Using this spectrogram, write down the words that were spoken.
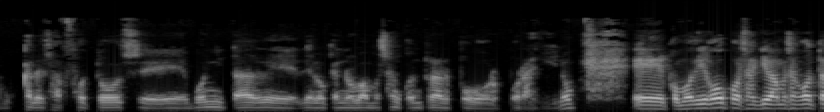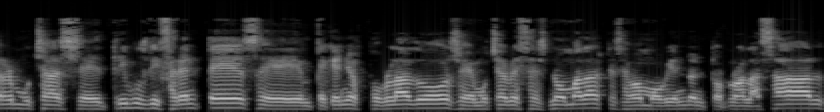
buscar esas fotos eh, bonitas de, lo que nos vamos a encontrar por, por allí, ¿no? Eh, como digo, pues aquí vamos a encontrar muchas eh, tribus diferentes, en pequeños poblados, muchas veces nómadas, que se van moviendo en torno a la sal,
